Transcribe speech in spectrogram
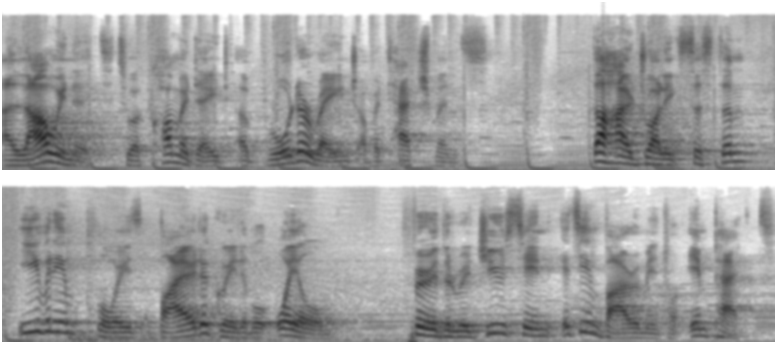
allowing it to accommodate a broader range of attachments. The hydraulic system even employs biodegradable oil, further reducing its environmental impact.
